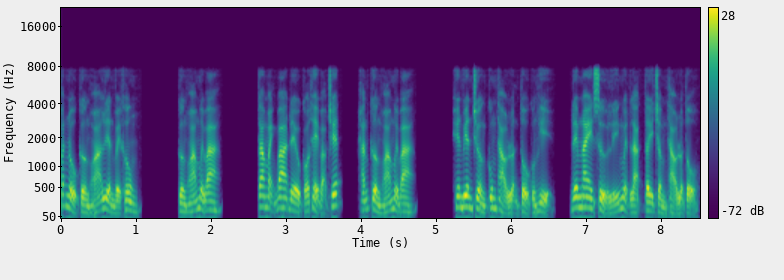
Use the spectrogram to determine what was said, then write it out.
Phát nổ cường hóa liền về không. Cường hóa mười ba. Ta mạnh ba đều có thể bạo chết, hắn cường hóa mười ba. Hiên viên trường cung thảo luận tổ cung hỉ đêm nay xử lý nguyệt lạc tây trầm thảo luận tổ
